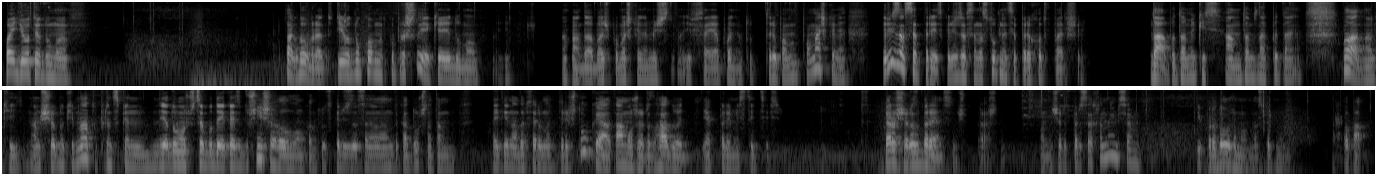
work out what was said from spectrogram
Пойдет, я думаю. Так, добре, тоді одну комнатку прийшли, як я і думав. Ага, да, бач, помешкання між. І все, я поняв. Тут три помешкання. Скоріше за все, три. Скоріше за все, наступний це переход в перший. Да, бо там якийсь. А, ну там знак питання. Ну ладно, окей. Нам ще одну кімнату. В принципі, я думав, що це буде якась душніша головоломка. Тут, скоріш за все, вона не така душна, там знайти треба все одно три штуки, а там уже розгадувати, як перемістити ці всі. Коротше, розберемося, нічого страшного. Ладно, ще раз пересохранимося і продовжимо в наступному. Опа.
